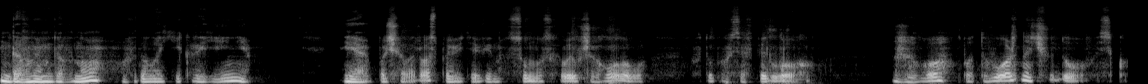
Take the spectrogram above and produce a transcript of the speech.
Давним-давно, в далекій країні, я почала розповідь, а він, сумно схиливши голову, втупився в підлогу. Жило потворне чудовисько.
